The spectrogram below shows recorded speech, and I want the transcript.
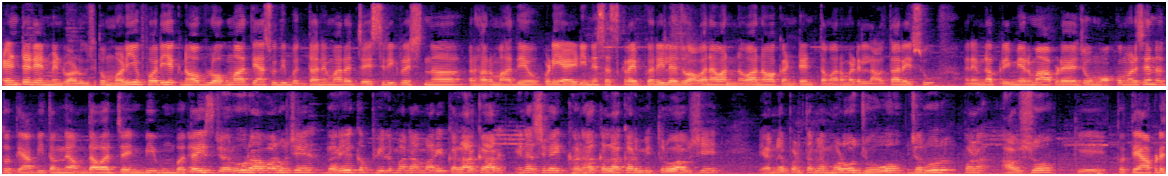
એન્ટરટેનમેન્ટ વાળું છે. તો મળીએ ફરી એક નવા બ્લોગમાં ત્યાં સુધી બધાને મારા જય શ્રી કૃષ્ણ હર હર મહાદેવ. આપણી આઈડીને સબસ્ક્રાઇબ કરી લેજો આવા નવા નવા નવા કન્ટેન્ટ તમારા માટે લાવતા રહીશું. અને એમના પ્રીમિયરમાં આપણે જો મોકો મળશે ને તો ત્યાં બી તમને અમદાવાદ જઈને બી હું બતાવીશ. જરૂર આવવાનું છે દરેક ફિલ્મના મારી કલાકાર એના સિવાય ઘણા કલાકાર મિત્રો આવશે, એમને પણ તમે મળો, જોવો, જરૂર પણ આવશો. કે તો ત્યાં આપણે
